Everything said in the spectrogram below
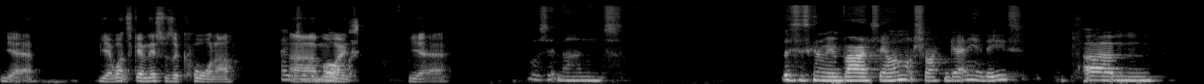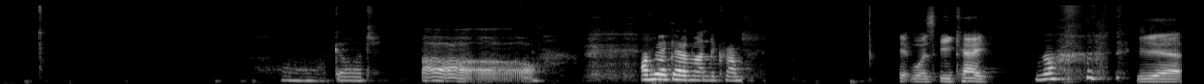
Yeah, yeah. Once again, this was a corner. Edge Um, I of the box. Yeah, Was it man's? This is going to be embarrassing. I'm not sure I can get any of these. Um. Oh God. Oh. I'm gonna go Amanda Crump. It was Ek. No. Yeah,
